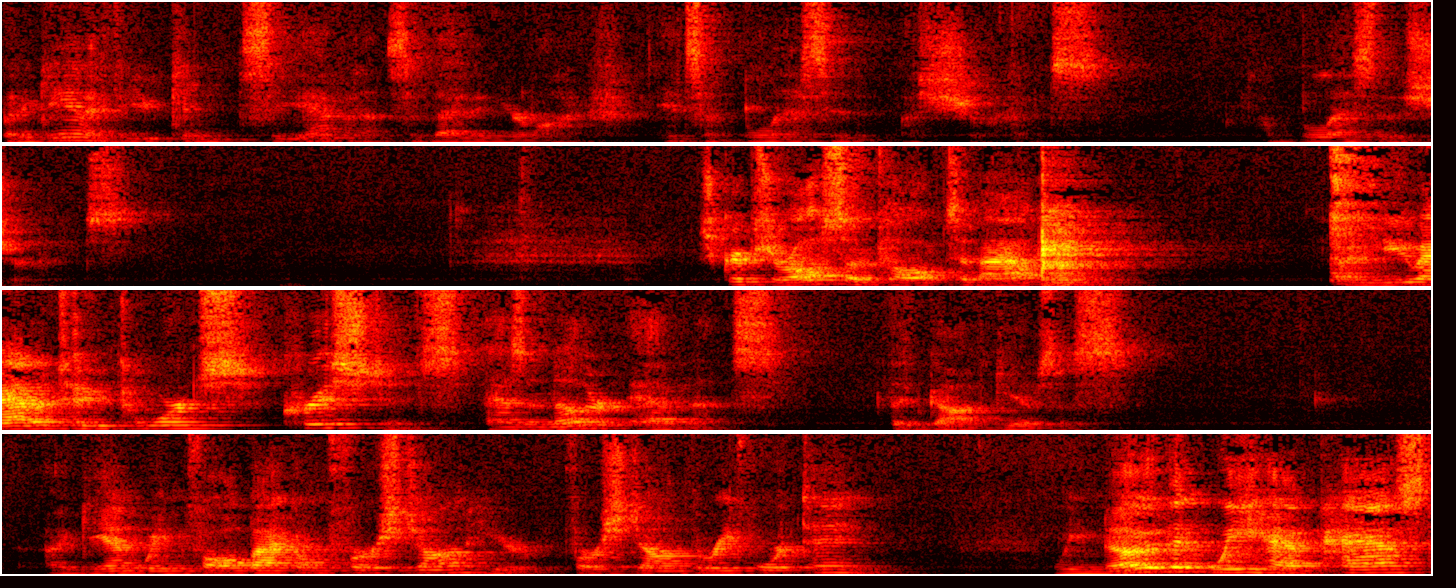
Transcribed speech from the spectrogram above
But again, if you can see evidence of that in your life, it's a blessed assurance. A blessed assurance. Scripture also talks about a new attitude towards Christians as another evidence that God gives us. Again, we can fall back on 1 John here. 1 John 3.14. We know that we have passed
